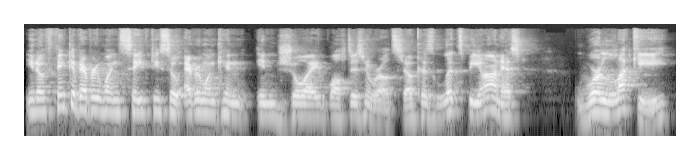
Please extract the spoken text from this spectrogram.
you know, think of everyone's safety so everyone can enjoy Walt Disney World still. Because let's be honest, we're lucky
